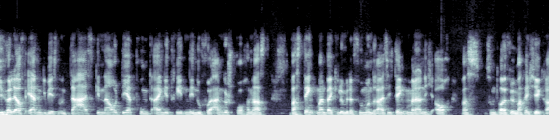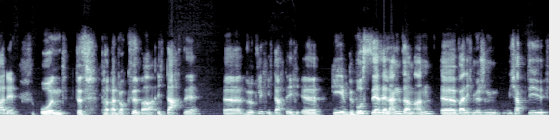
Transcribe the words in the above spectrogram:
die Hölle auf Erden gewesen. Und da ist genau der Punkt eingetreten, den du vorher angesprochen hast. Was denkt man bei Kilometer 35? Denkt man da nicht auch, was zum Teufel mache ich hier gerade? Und das Paradoxe war, ich dachte, äh, wirklich, ich dachte, ich äh, gehe bewusst sehr, sehr langsam an, äh, weil ich mir schon, ich habe die,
